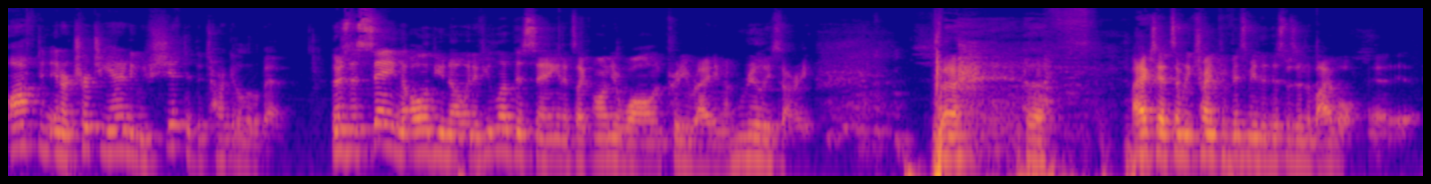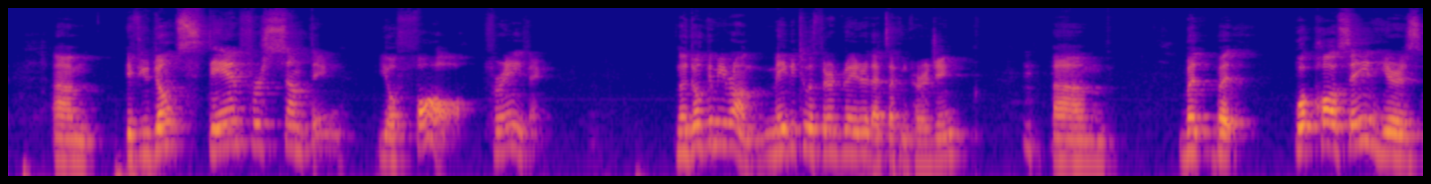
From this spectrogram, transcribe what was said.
often in our churchianity, we've shifted the target a little bit. There's this saying that all of you know, and if you love this saying and it's like on your wall in pretty writing, I'm really sorry. But uh, uh, I actually had somebody try and convince me that this was in the Bible. Um, if you don't stand for something, you'll fall for anything. No, don't get me wrong. Maybe to a third grader, that's like encouraging. Um, but but what Paul's saying here is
